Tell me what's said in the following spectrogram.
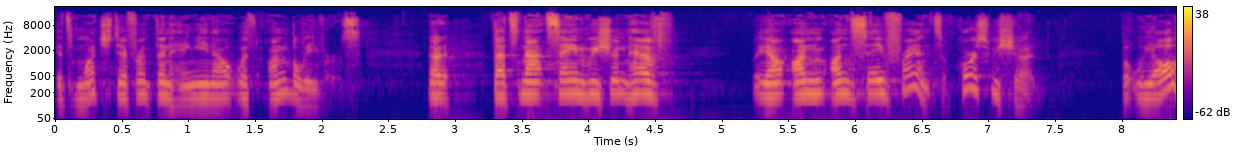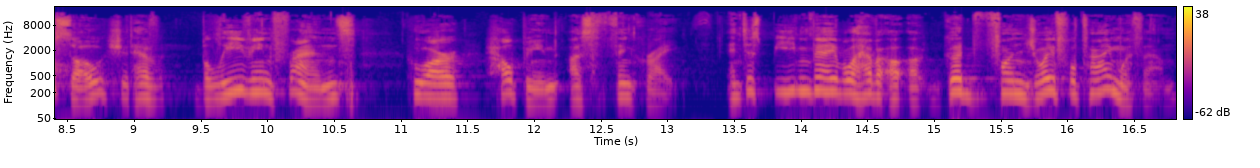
It's much different than hanging out with unbelievers. Now, that's not saying we shouldn't have you know, un- unsaved friends. Of course we should. But we also should have believing friends who are helping us think right and just even be able to have a, a good, fun, joyful time with them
